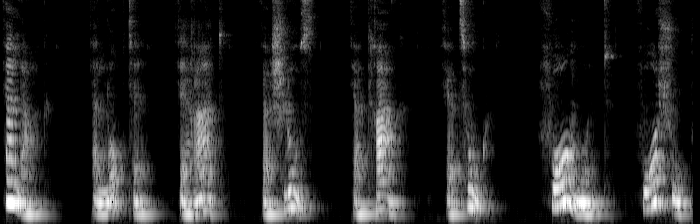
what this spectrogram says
Verlag, Verlobte, Verrat, Verschluss, Vertrag, Verzug, Vormund, Vorschub,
